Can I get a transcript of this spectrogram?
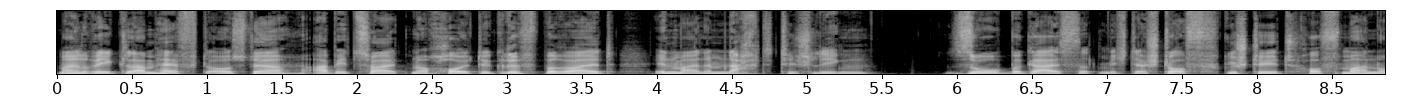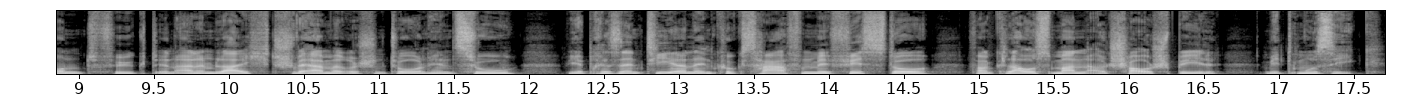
mein Reklamheft aus der Abi-Zeit noch heute griffbereit in meinem Nachttisch liegen. So begeistert mich der Stoff, gesteht Hoffmann und fügt in einem leicht schwärmerischen Ton hinzu, wir präsentieren in Cuxhaven Mephisto von Klaus Mann als Schauspiel mit Musik.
